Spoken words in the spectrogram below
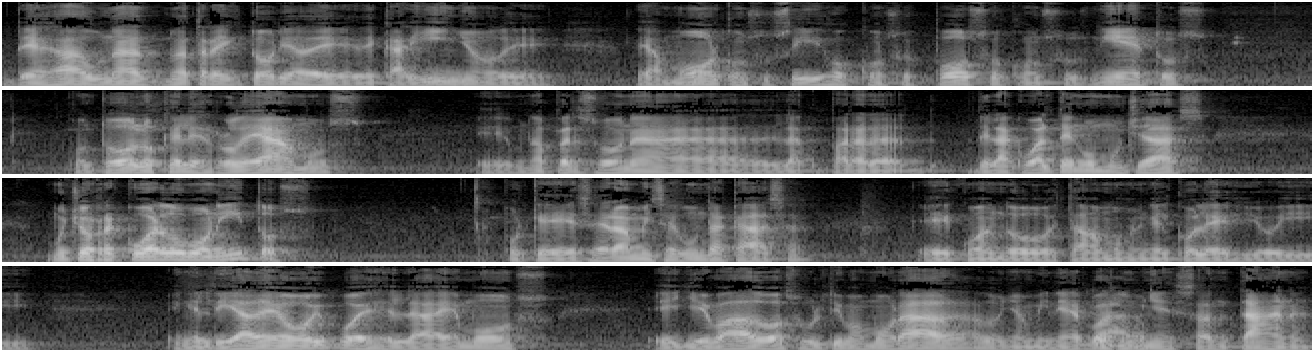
deja una, trayectoria de, cariño, de, amor con sus hijos, con su esposo, con sus nietos, con todos los que les rodeamos. Eh, una persona de la, para de la cual tengo muchas, muchos recuerdos bonitos, porque esa era mi segunda casa eh, cuando estábamos en el colegio y en el día de hoy pues la hemos eh, llevado a su última morada, doña Minerva Núñez Santana.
